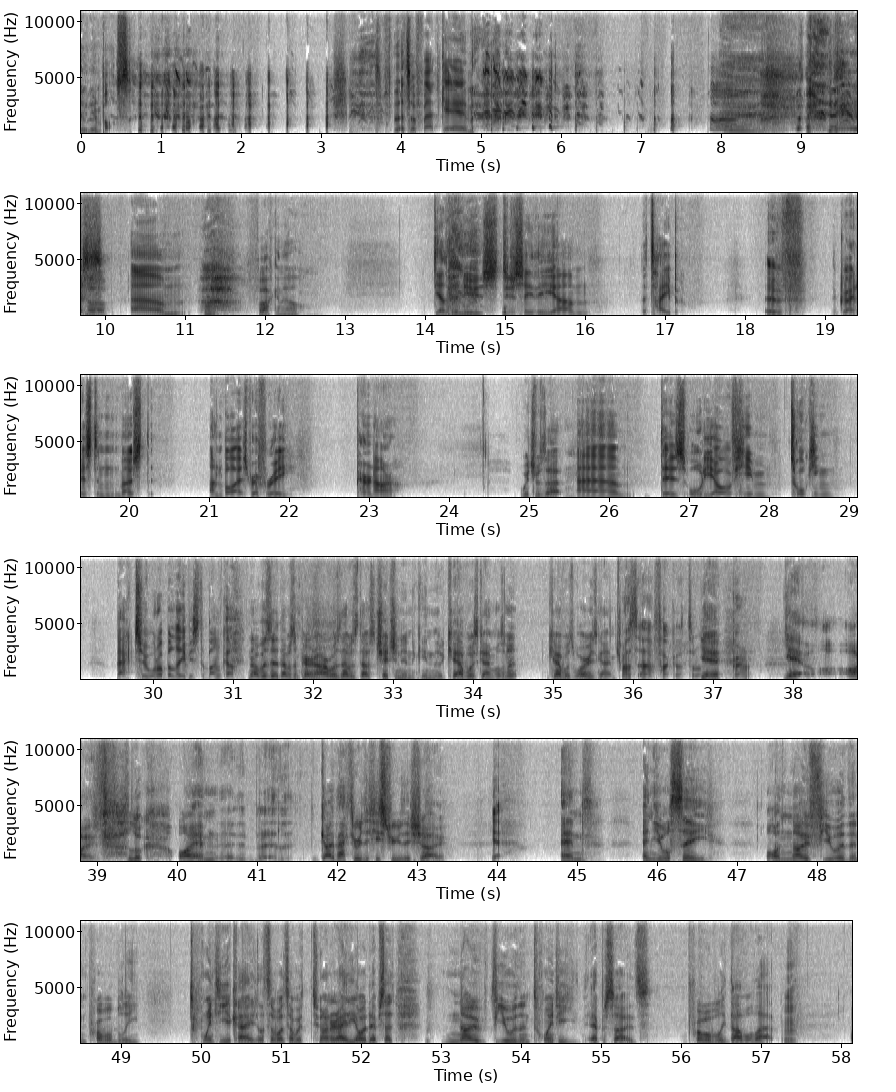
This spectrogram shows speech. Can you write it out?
An impulse. That's a fat can. yes. Um, Fucking hell. the other bit of news. Did you see the um, the tape of the greatest and most unbiased referee, Perenara? Which was that? Um, there's audio of him talking back to what I believe is the bunker. No, was it, that wasn't Perenara. Was that was that was Cecchin in the, in the Cowboys game, wasn't it? Cowboys Warriors game. I th- oh, fuck, I thought it was Yeah. Perenara. Yeah, I look. I am. Uh, go back through the history of this show. Yeah. and and you will see on no fewer than probably 20 occasions let's say what's with 280 odd episodes no fewer than 20 episodes probably double that. Mm.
